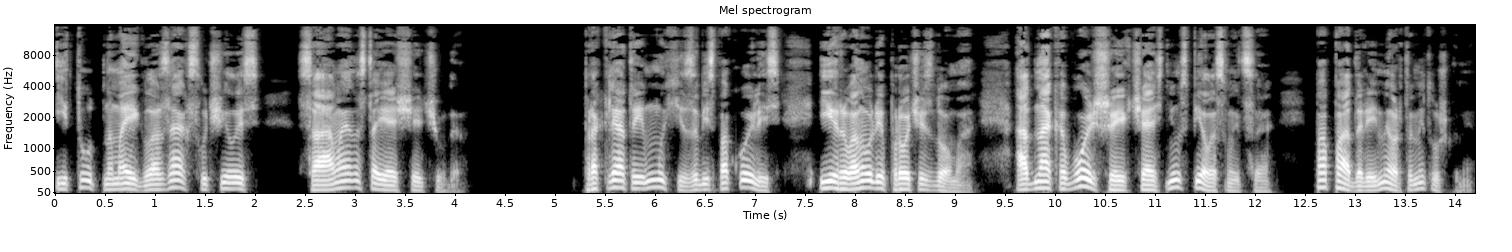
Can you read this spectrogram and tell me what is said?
И тут на моих глазах случилось самое настоящее чудо. Проклятые мухи забеспокоились и рванули прочь из дома, однако большая их часть не успела смыться, попадали мертвыми тушками.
